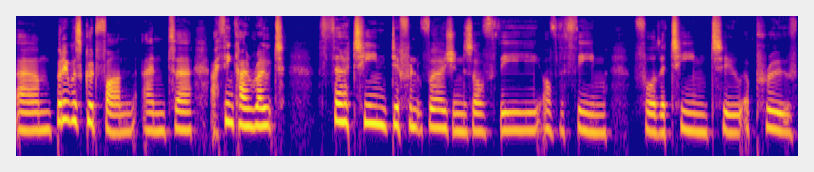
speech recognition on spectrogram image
Um, but it was good fun, and uh, I think I wrote thirteen different versions of the of the theme for the team to approve,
